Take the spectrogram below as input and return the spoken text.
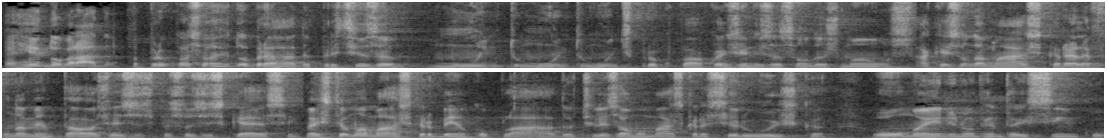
é redobrada? A preocupação é redobrada. Precisa muito, muito, muito se preocupar com a higienização das mãos. A questão da máscara ela é fundamental, às vezes as pessoas esquecem. Mas ter uma máscara bem acoplada, utilizar uma máscara cirúrgica ou uma N95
